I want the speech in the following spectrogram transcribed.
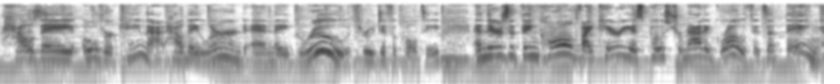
how they overcame that, how they learned and they grew through difficulty. Mm-hmm. And there's a thing called vicarious post traumatic growth. It's a thing.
